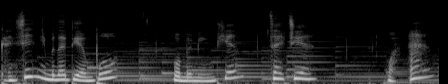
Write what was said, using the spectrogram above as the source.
感谢你们的点播，我们明天再见，晚安。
